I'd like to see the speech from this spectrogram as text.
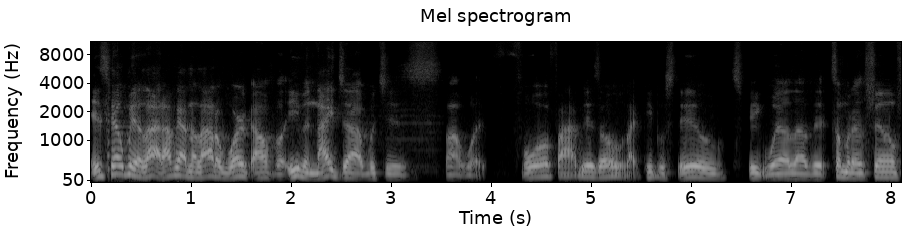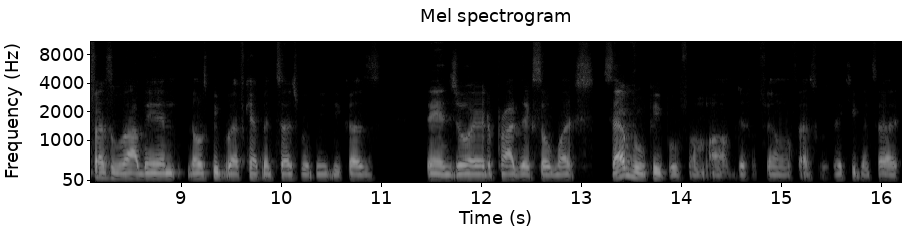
it's helped me a lot. I've gotten a lot of work off of even Night Job, which is about what four or five years old. Like people still speak well of it. Some of the film festivals I've been, those people have kept in touch with me because they enjoy the project so much. Several people from um, different film festivals they keep in touch.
